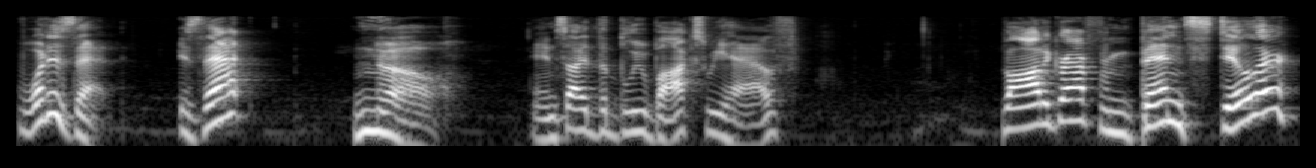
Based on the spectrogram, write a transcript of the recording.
What is that? Is that. No. Inside the blue box, we have. The autograph from Ben Stiller?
